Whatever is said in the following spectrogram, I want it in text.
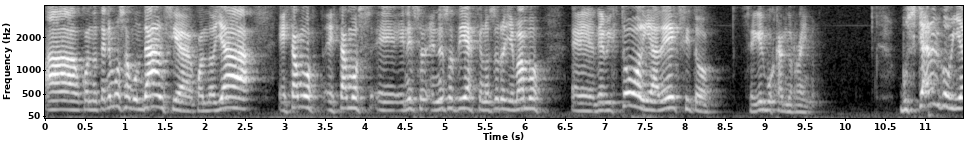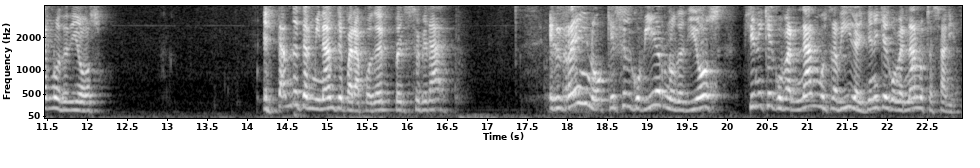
uh, cuando tenemos abundancia, cuando ya estamos, estamos eh, en, esos días que nosotros llevamos eh, de victoria, de éxito? Seguir buscando el reino. Buscar el gobierno de Dios es tan determinante para poder perseverar. El reino, que es el gobierno de Dios, tiene que gobernar nuestra vida y tiene que gobernar nuestras áreas.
